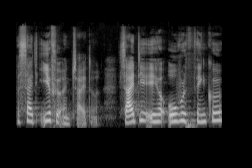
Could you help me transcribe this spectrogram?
was seid ihr für Entscheider? Seid ihr eher Overthinker?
